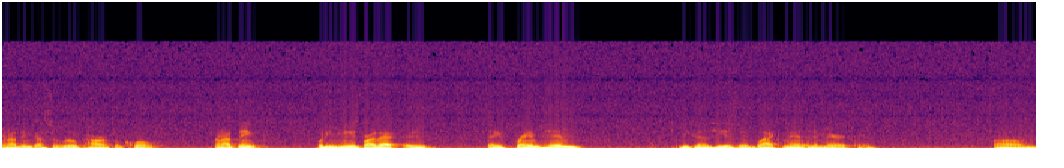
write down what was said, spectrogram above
And I think that's a real powerful quote. And I think what he means by that is they framed him because he is a black man in America. Um,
